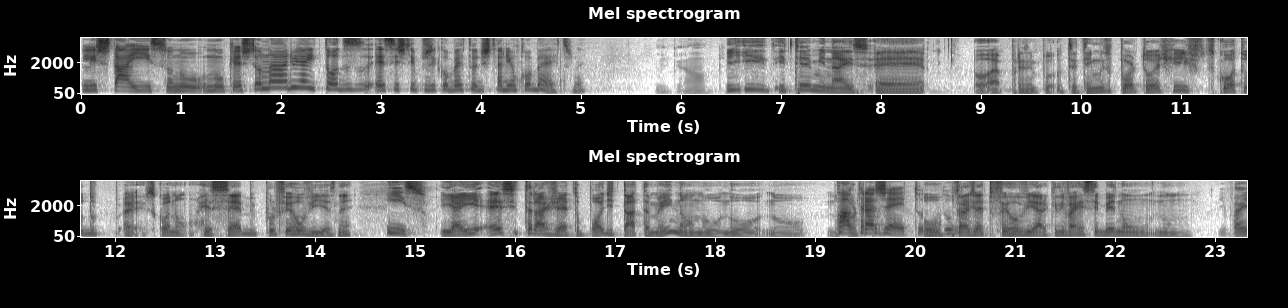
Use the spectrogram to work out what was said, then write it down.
listar isso no, no questionário e aí todos esses tipos de cobertura estariam cobertos, né? Legal. E, e- e terminais, é, por exemplo, você tem muito porto hoje que escoa tudo, é, escoa não, recebe por ferrovias, né? Isso. E aí, esse trajeto pode estar também, não, no... no, no, no Qual porto- trajeto? O Do- trajeto ferroviário, que ele vai receber num... num E vai,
